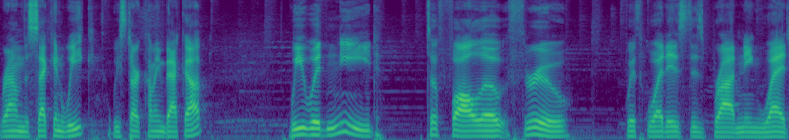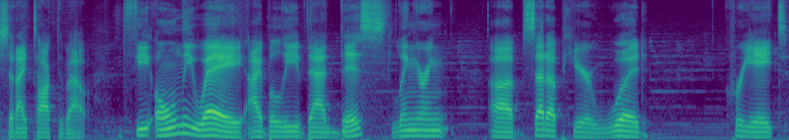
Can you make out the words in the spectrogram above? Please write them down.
around the second week, we start coming back up we would need to follow through with what is this broadening wedge that I talked about. It's the only way I believe that this lingering uh, setup here would create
